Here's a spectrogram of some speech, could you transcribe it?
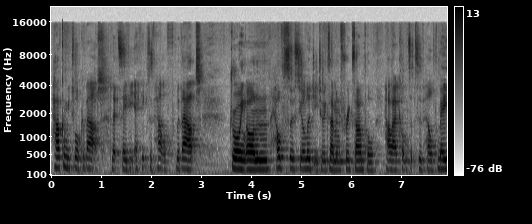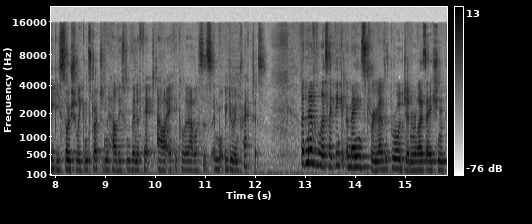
How can we talk about, let's say, the ethics of health without drawing on health sociology to examine, for example, how our concepts of health may be socially constructed and how this will then affect our ethical analysis and what we do in practice? But nevertheless, I think it remains true as a broad generalisation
